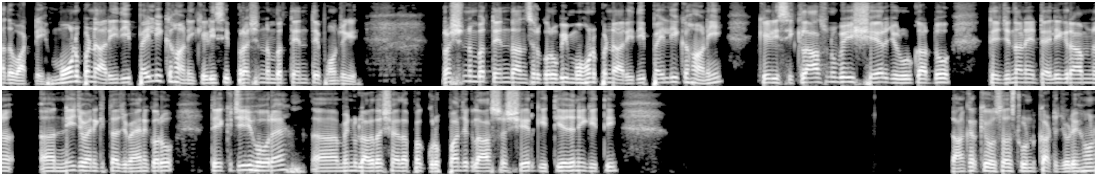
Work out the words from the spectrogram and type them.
ਅਦਵਾਟੇ। ਮੋਹਨ ਭੰਡਾਰੀ ਦੀ ਪਹਿਲੀ ਕਹਾਣੀ ਕਿਹੜੀ ਸੀ? ਪ੍ਰਸ਼ਨ ਨੰਬਰ 3 ਤੇ ਪਹੁੰਚ ਗਏ। ਪ੍ਰਸ਼ਨ ਨੰਬਰ 3 ਦਾ ਆਨਸਰ ਕਰੋ ਵੀ ਮੋਹਨ ਭੰਡਾਰੀ ਦੀ ਪਹਿਲੀ ਕਹਾਣੀ ਕਿਹੜੀ ਸੀ? ਕਲਾਸ ਨੂੰ ਵੀ ਸ਼ੇਅਰ ਜ਼ਰੂਰ ਕਰ ਦਿਓ। ਤੇ ਜਿਨ੍ਹਾਂ ਨੇ ਟੈਲੀਗ੍ਰਾਮ ਨਹੀਂ ਜੁਆਇਨ ਕੀਤਾ ਜੁਆਇਨ ਕਰੋ। ਤੇ ਇੱਕ ਚੀਜ਼ ਹੋਰ ਹੈ ਮੈਨੂੰ ਲੱਗਦਾ ਸ਼ਾਇਦ ਆਪਾਂ ਗਰੁੱਪਾਂ 'ਚ ਕਲਾਸ ਸ਼ੇਅਰ ਕੀਤੀ ਹੈ ਜਾਂ ਨਹੀਂ ਕੀਤੀ। ਤਾਂ ਕਰਕੇ ਉਸ ਦਾ ਸਟੂਡੈਂਟ ਘੱਟ ਜੁੜੇ ਹੋਣ।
